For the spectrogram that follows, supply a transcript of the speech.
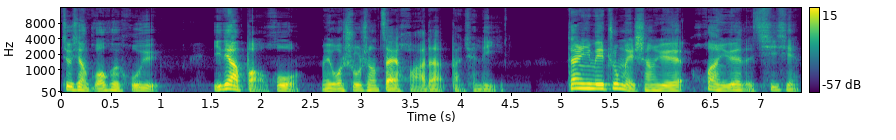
就向国会呼吁，一定要保护美国书商在华的版权利益。但是因为中美商约换约的期限。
